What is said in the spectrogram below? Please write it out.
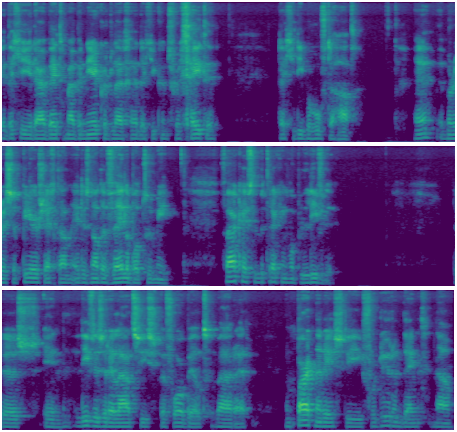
dat je je daar beter maar bij neer kunt leggen, dat je kunt vergeten dat je die behoefte had. Marissa Peer zegt dan: It is not available to me. Vaak heeft het betrekking op liefde. Dus in liefdesrelaties bijvoorbeeld, waar er een partner is die voortdurend denkt, nou,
